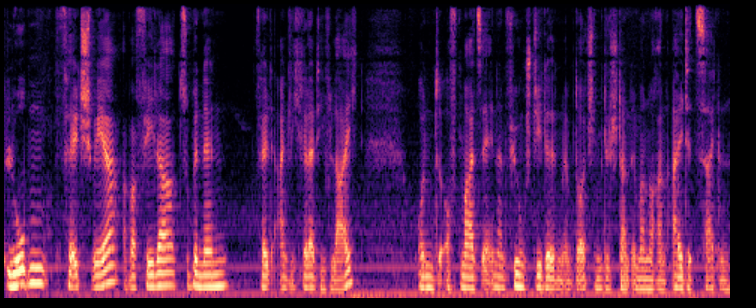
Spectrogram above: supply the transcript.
Loben fällt schwer, aber Fehler zu benennen fällt eigentlich relativ leicht. Und oftmals erinnern Führungsstile im, deutschen Mittelstand immer noch an alte Zeiten.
